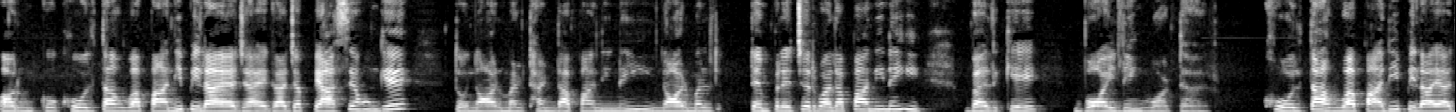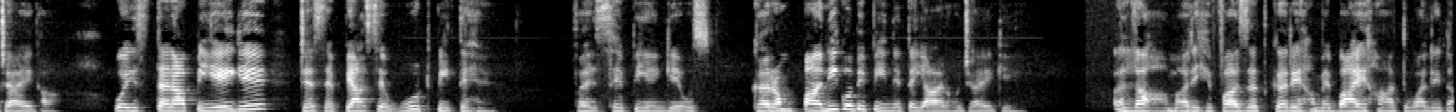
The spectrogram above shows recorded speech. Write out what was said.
اور ان کو کھولتا ہوا پانی پلایا جائے گا۔ جب پیاسے ہوں گے تو نارمل ٹھنڈا پانی نہیں نارمل ٹیمپریچر والا پانی نہیں، بلکہ بوائلنگ واٹر کھولتا ہوا پانی پلایا جائے گا۔ وہ اس طرح پیے گے جیسے پیاسے اونٹ پیتے ہیں۔ ویسے پئیں گے، اس گرم پانی کو بھی پینے تیار ہو جائے گے۔ اللہ ہماری حفاظت کرے، ہمیں بائیں ہاتھ والے نہ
